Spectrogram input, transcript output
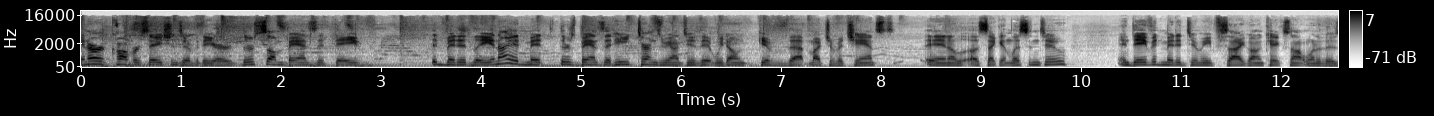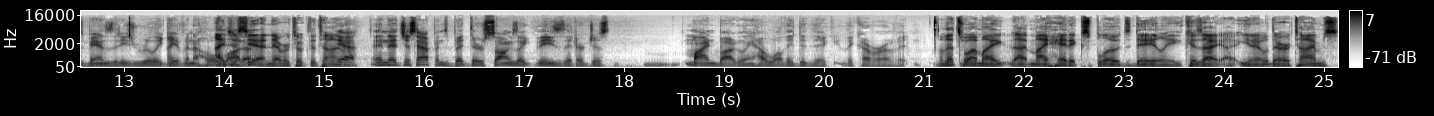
In our conversations over the year, there's some bands that Dave, admittedly, and I admit there's bands that he turns me on to that we don't give that much of a chance in a, a second listen to. And Dave admitted to me Saigon Kick's not one of those bands that he's really given a whole I lot just of. yeah never took the time. Yeah, and that just happens. But there's songs like these that are just mind-boggling how well they did the, the cover of it. and that's why my uh, my head explodes daily because I, I you know there are times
